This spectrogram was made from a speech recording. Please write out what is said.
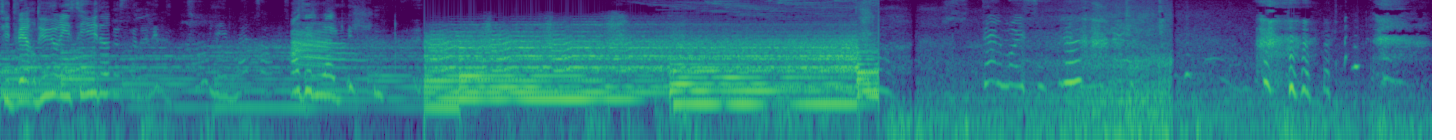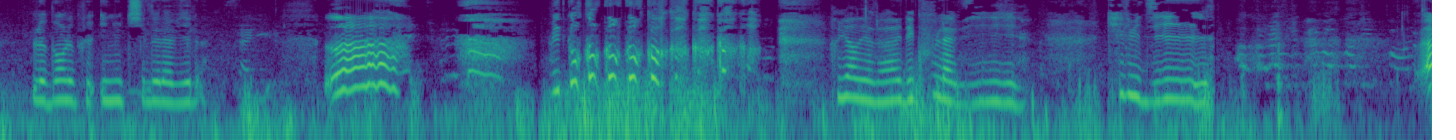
Petite verdure ici. là. Ah, des blagues. Tellement essoufflée. Le banc le plus inutile de la ville. Ah Vite, cours, cours, cours, cours, cours, cours, cours, cours, cours. Regardez là, il découvre la vie. Qui lui dit Ah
